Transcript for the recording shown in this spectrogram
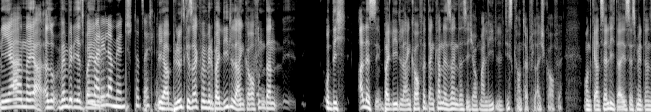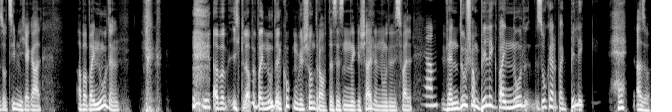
ja, naja, also wenn wir jetzt bei, Barilla-Mensch, tatsächlich. ja, blöd gesagt, wenn wir bei Lidl einkaufen, dann und ich alles bei Lidl einkaufe, dann kann es sein, dass ich auch mal Lidl Discounter-Fleisch kaufe. Und ganz ehrlich, da ist es mir dann so ziemlich egal. Aber bei Nudeln, aber ich glaube, bei Nudeln gucken wir schon drauf, dass es eine gescheite Nudel ist, weil Ja. wenn du schon billig bei Nudeln, sogar bei billig, hä? Also,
